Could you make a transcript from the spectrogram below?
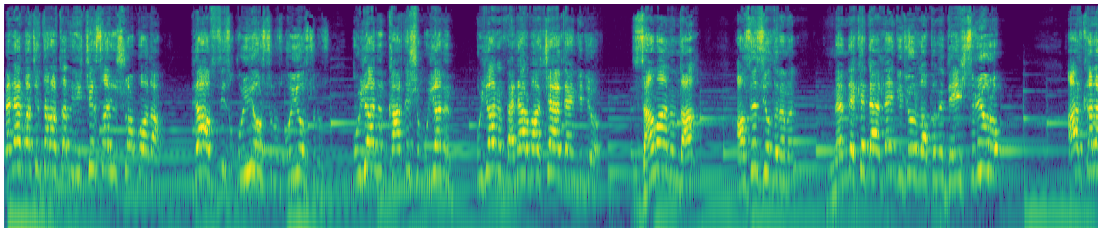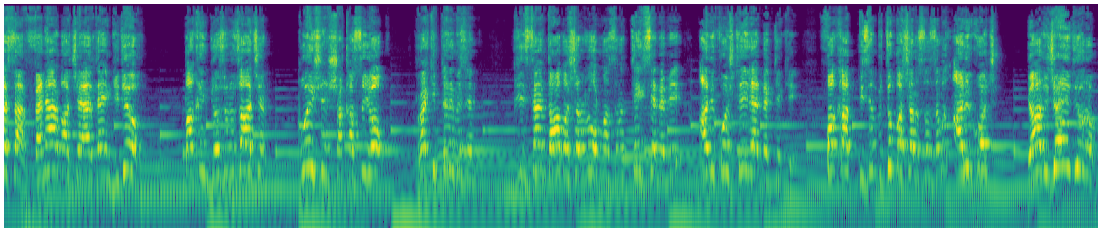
Fenerbahçe taraftarını hiçe sayıyor şu an bu adam. Ya siz uyuyorsunuz uyuyorsunuz. Uyanın kardeşim uyanın. Uyanın Fenerbahçe elden gidiyor. Zamanında Aziz Yıldırım'ın memleket elden gidiyor lafını değiştiriyorum. Arkadaşlar Fenerbahçe elden gidiyor. Bakın gözünüzü açın. Bu işin şakası yok. Rakiplerimizin bizden daha başarılı olmasının tek sebebi Ali Koç değil elbette ki. Fakat bizim bütün başarısızlığımız Ali Koç. Ya rica ediyorum.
